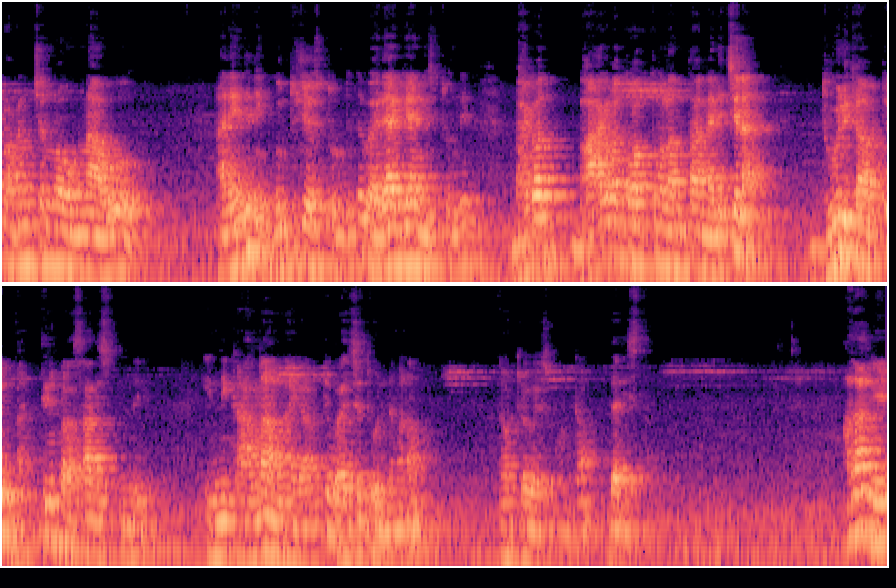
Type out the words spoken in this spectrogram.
ప్రపంచంలో ఉన్నావు అనేది నీకు గుర్తు చేస్తుంటుంది వైరాగ్యాన్ని ఇస్తుంది. భగవద్ భాగవతోత్తములంతా నడిచిన ధూళి కాబట్టి భక్తిని ప్రసాదిస్తుంది. ఇన్ని కారణాలు ఉన్నాయి కాబట్టి వ్రజధూళిని మనం నోట్లో వేసుకుంటాం ధరిస్తాం. అలాగే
